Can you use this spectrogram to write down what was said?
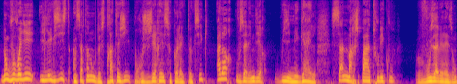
Donc vous voyez, il existe un certain nombre de stratégies pour gérer ce collègue toxique. Alors vous allez me dire, oui mais Gaël, ça ne marche pas à tous les coups. Vous avez raison,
